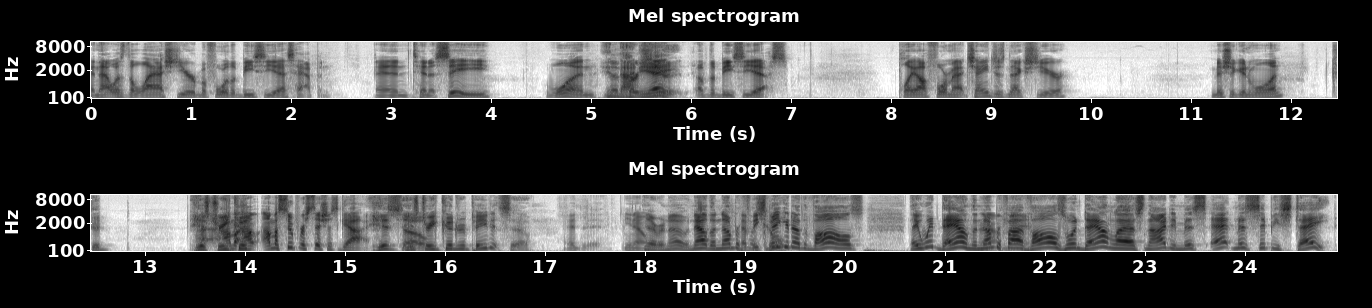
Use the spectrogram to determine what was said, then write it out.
and that was the last year before the BCS happened. And Tennessee won In the first year of the BCS. Playoff format changes next year. Michigan won. Could history I, am could I'm, I'm a superstitious guy. his so history could repeat itself. it- you know, You never know. Now the number f- be speaking cool. of the Vols, they went down. The number oh, five Vols went down last night in Miss at Mississippi State.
